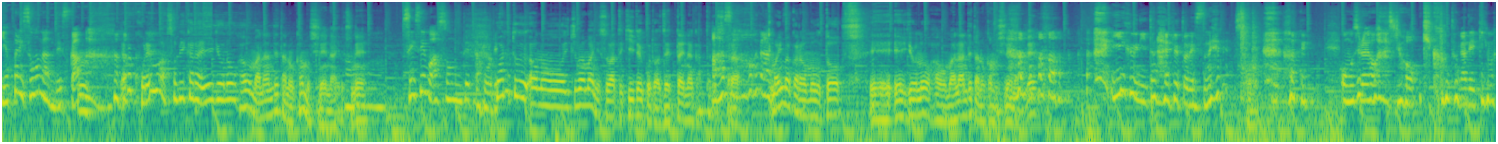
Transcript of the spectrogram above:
やっぱりそうなんですか、うん、やっぱこれも遊びから営業ノウハウを学んでたのかもしれないですね。先生も遊んでた方で割とあの一番前に座って聞いてることは絶対なかったですから。あそうなんだまあ、今から思うと、えー営業ノウハウを学んでたのかもしれないね。いい風に捉えるとですね。そう。はい面白いお話を聞くことができま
